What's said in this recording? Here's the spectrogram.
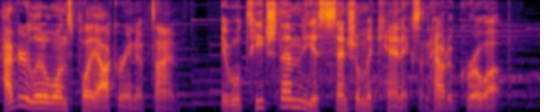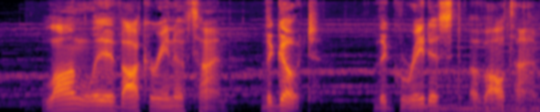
have your little ones play Ocarina of Time. It will teach them the essential mechanics on how to grow up. Long live Ocarina of Time, the GOAT, the greatest of all time.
